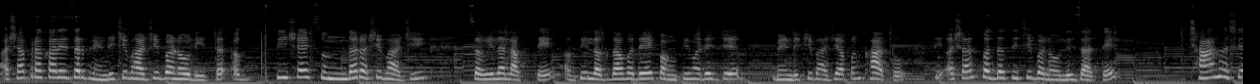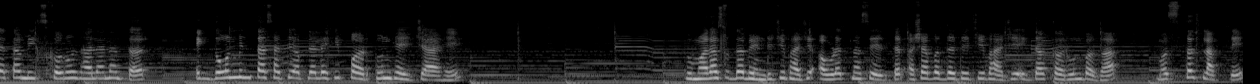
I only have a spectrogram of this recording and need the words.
अशा प्रकारे जर भेंडीची भाजी बनवली तर अतिशय सुंदर अशी भाजी चवीला लागते. अगदी लग्नामध्ये पंक्तीमध्ये जे भेंडीची भाजी आपण खातो ती अशाच पद्धतीची बनवली जाते. छान अशी आता मिक्स करून झाल्यानंतर एक दोन मिनटासाठी आपल्याला ही परतून घ्यायची आहे. तुम्हाला सुद्धा भेंडीची भाजी आवडत नसेल तर अशा पद्धतीची भाजी एकदा करून बघा. मस्तच लागते.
